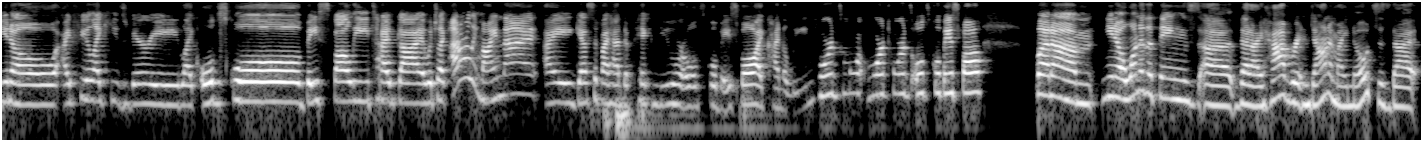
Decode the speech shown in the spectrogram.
you know, I feel like he's very like old school baseball-y type guy, which like I don't really mind that. I guess if I had to pick new or old school baseball, I kind of lean towards more more towards old school baseball. But um, you know, one of the things uh, that I have written down in my notes is that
